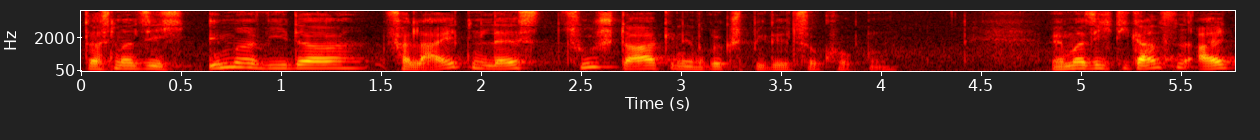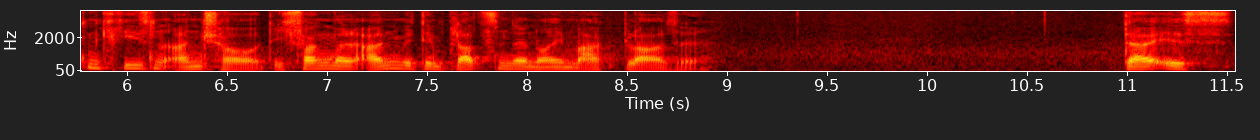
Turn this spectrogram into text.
dass man sich immer wieder verleiten lässt, zu stark in den Rückspiegel zu gucken. Wenn man sich die ganzen alten Krisen anschaut, ich fange mal an mit dem Platzen der neuen Marktblase, da ist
